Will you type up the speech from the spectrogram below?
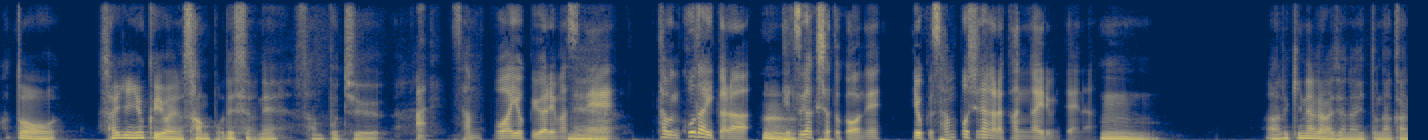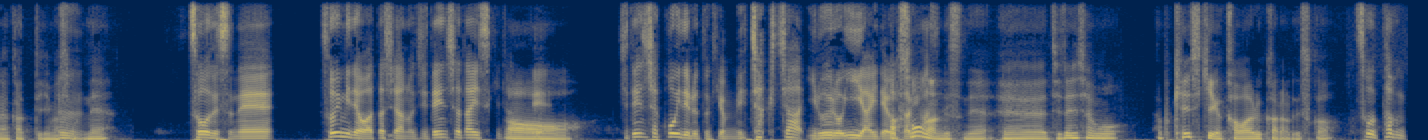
あと、最近よく言われる散歩ですよね。散歩中。あ、散歩はよく言われますね。ね多分古代からうん。哲学者とかはね、よく散歩しながら考えるみたいな。うん。歩きながらじゃないとなかなかって言いますもんね。そうですね。そういう意味では私、あの、自転車大好きなんで、あ自転車漕いでる時はめちゃくちゃいろいろいいアイデア浮かびます、そうなんですね。えー、自転車も、やっぱ景色が変わるからですか？そう、多分、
